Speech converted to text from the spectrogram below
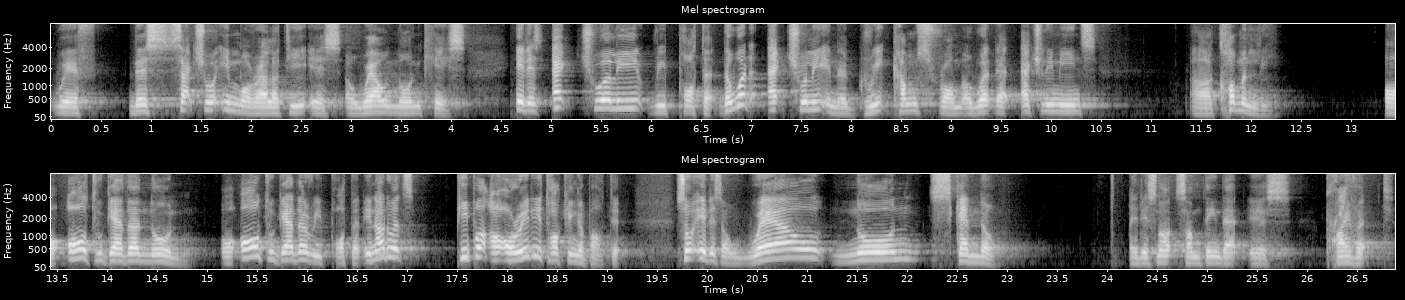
with this sexual immorality is a well known case. It is actually reported. The word actually in the Greek comes from a word that actually means uh, commonly or altogether known or altogether reported. In other words, people are already talking about it. So it is a well known scandal. It is not something that is private.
